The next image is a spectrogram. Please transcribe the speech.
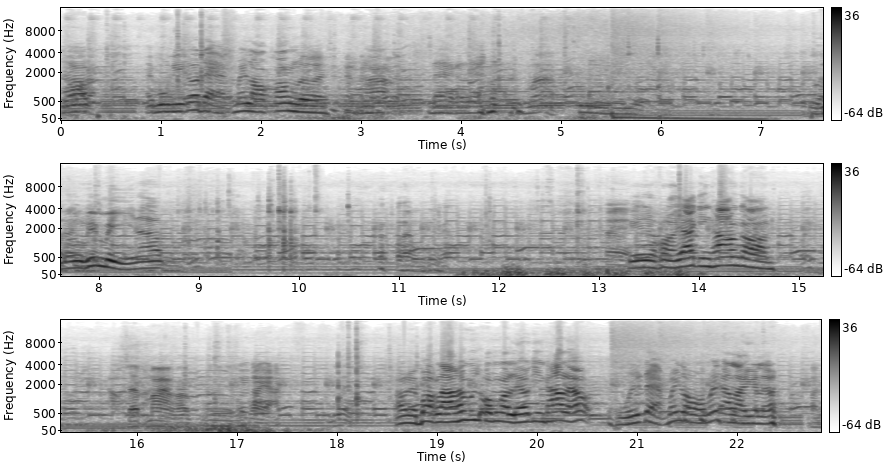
นะครับไอ้พวกนี้ก็แดกไม่รอกล้องเลยนะะแดกกันแล้วมากมือพี่หมีนะครับโอเคขออนุญาตกินข้าวก่อน ซ่บมากครับเอาเดี๋ยวบอกลาท่านผู้ชมก่อนเร็วกินข้าวแล้วโอ้ยแดกไม่รอไม่อะไรกันแล้ว ฝัน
